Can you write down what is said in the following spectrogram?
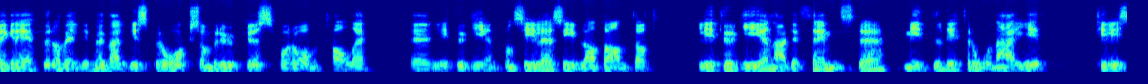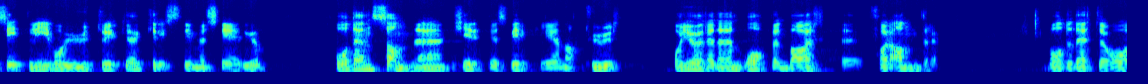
begreper og veldig høyverdig språk som brukes for å omtale eh, liturgien. Konsilet sier bl.a. at liturgien er det fremste middel de troende eier til i sitt liv å uttrykke Kristi mysterium og den sanne kirkes virkelige natur, og gjøre den åpenbar eh, for andre. Både dette å,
